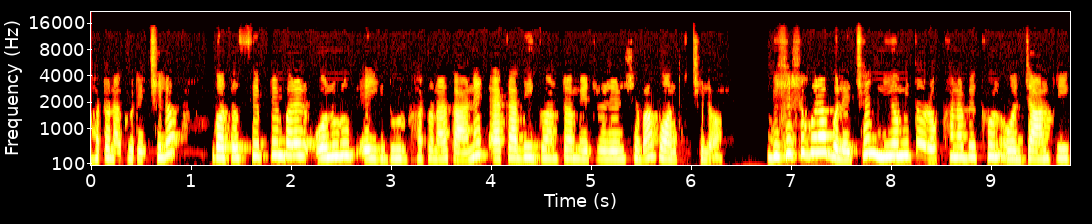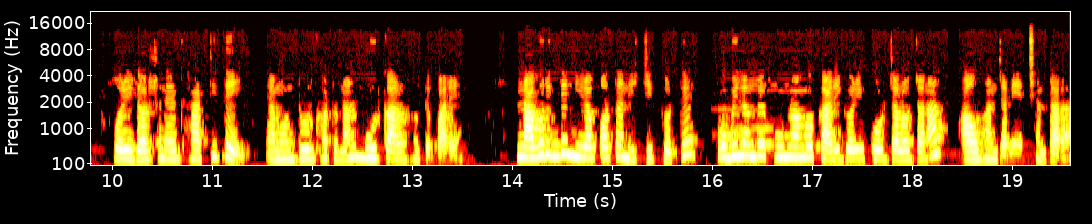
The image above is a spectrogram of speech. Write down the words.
ঘটনা ঘটেছিল। গত সেপ্টেম্বরের অনুরূপ এই দুর্ঘটনার কারণে একাধিক ঘণ্টা মেট্রো রেল সেবা বন্ধ ছিল। বিশেষজ্ঞরা বলেছেন, নিয়মিত রক্ষণাবেক্ষণ ও যান্ত্রিক পরিদর্শনের ঘাটতিতেই এমন দুর্ঘটনার মূল কারণ হতে পারে। নাগরিকদের নিরাপত্তা নিশ্চিত করতে অবিলম্বে পূর্ণাঙ্গ কারিগরি পর্যালোচনার আহ্বান জানিয়েছেন তারা।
